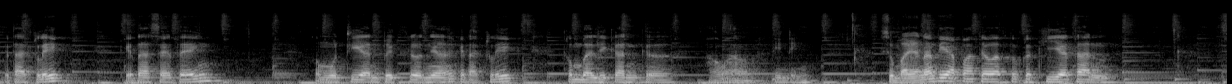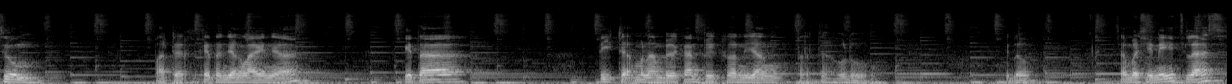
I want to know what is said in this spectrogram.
Kita klik kita setting. Kemudian backgroundnya kita klik kembalikan ke awal dinding supaya nanti apa pada waktu kegiatan zoom pada kegiatan yang lainnya kita tidak menampilkan background yang terdahulu. Gitu. Sampai sini jelas?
